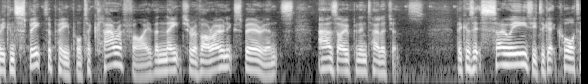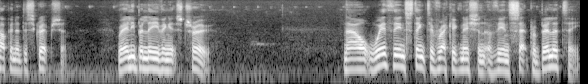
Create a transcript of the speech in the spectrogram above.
We can speak to people to clarify the nature of our own experience as open intelligence. Because it's so easy to get caught up in a description, really believing it's true. Now, with the instinctive recognition of the inseparability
